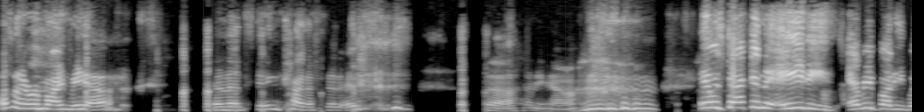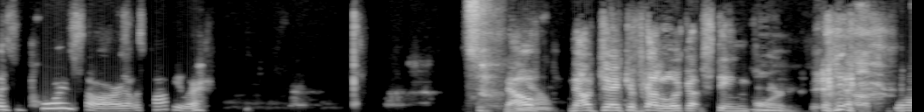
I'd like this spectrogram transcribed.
that's what it reminded me of. And then Sting kind of fitted. yeah. Anyhow, it was back in the '80s. Everybody was porn star that was popular. So, Now, you know. now Jacob's got to look up Sting porn. uh,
